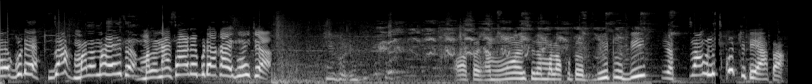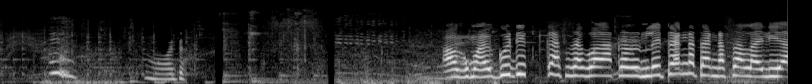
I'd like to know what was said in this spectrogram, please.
ए गुडे जा. मला नाही यायचं. मला नाही साड्या बिड्या काय घ्यायच्या? आता ह्या माणसीनं मला कुठं भेटू दी? तिला चांगलीच कुठची आता. माझ्या अगं माय गुडी कचरा गोळा करून लय टांगा टांगा चालली या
